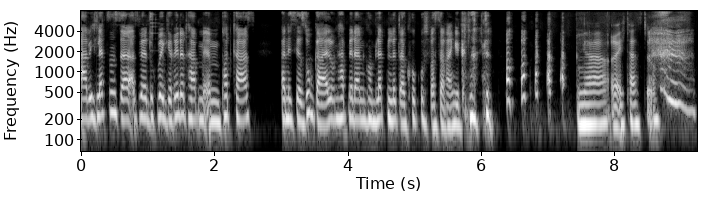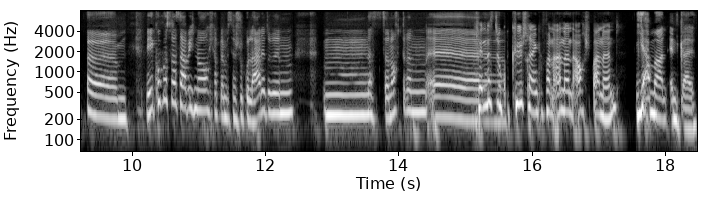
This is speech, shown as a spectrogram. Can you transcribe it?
Habe ich letztens, äh, als wir darüber geredet haben im Podcast, fand ich es ja so geil und habe mir dann einen kompletten Liter Kokoswasser reingeknallt. Ja, recht hast du. ähm, nee, Kokoswasser habe ich noch. Ich habe da ein bisschen Schokolade drin. Mm, was ist da noch drin? Äh, Findest du Kühlschränke von anderen auch spannend? Ja, Mann, endgeil.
